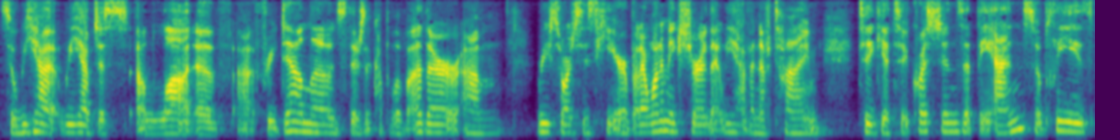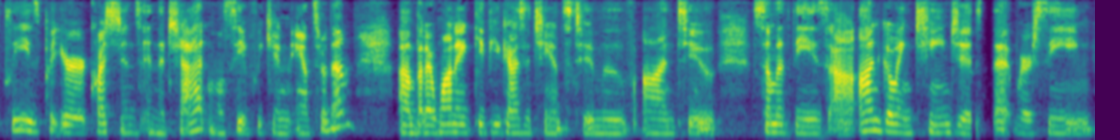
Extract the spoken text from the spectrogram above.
so we have we have just a lot of uh, free downloads. There's a couple of other um, resources here, but I want to make sure that we have enough time to get to questions at the end. So please, please put your questions in the chat and we'll see if we can answer them. Um, but I want to give you guys a chance to move on to some of these uh, ongoing changes that we're seeing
